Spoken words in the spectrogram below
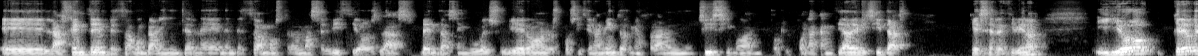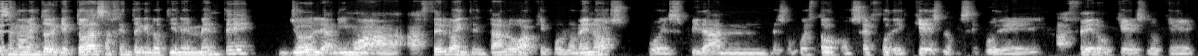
eh, la gente empezó a comprar en Internet, empezó a mostrar más servicios, las ventas en Google subieron, los posicionamientos mejoraron muchísimo por, la cantidad de visitas que se recibieron. Y yo creo que es el momento de que toda esa gente que lo tiene en mente, yo le animo a, hacerlo, a intentarlo, a que por lo menos pues pidan presupuesto o consejo de qué es lo que se puede hacer o qué es lo que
